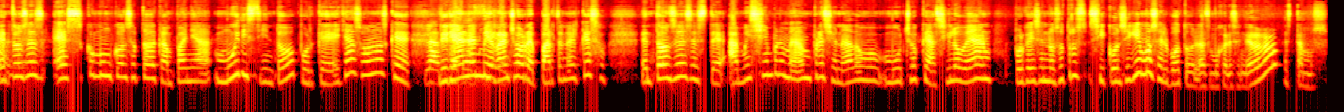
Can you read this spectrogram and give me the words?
Entonces, es como un concepto de campaña muy distinto porque ellas son las que dirían en mi rancho reparten el queso. Entonces, este, a mí siempre me ha impresionado mucho que así lo vean porque dicen nosotros si conseguimos el voto de las mujeres en Guerrero estamos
